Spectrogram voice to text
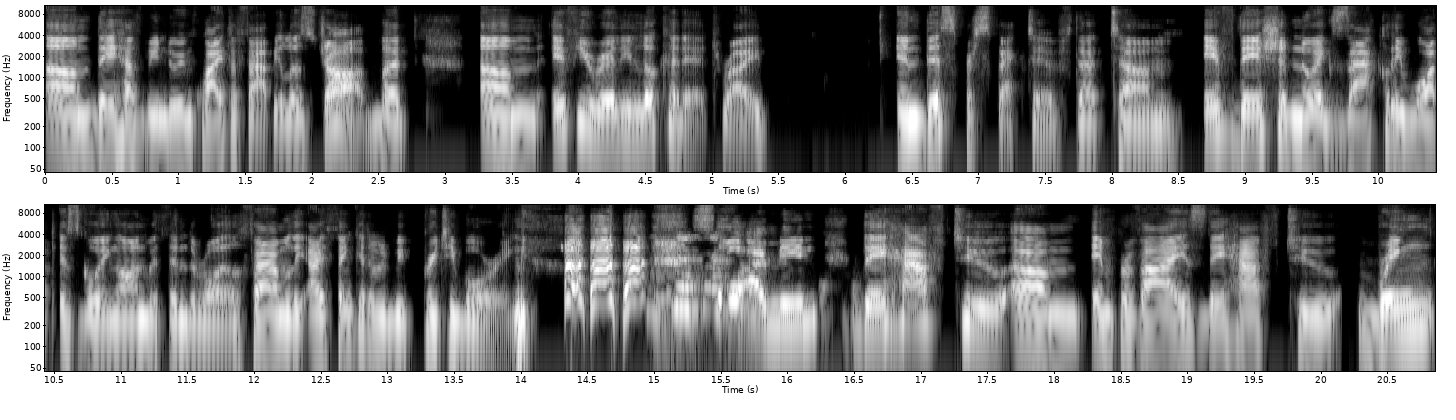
um, they have been doing quite a fabulous job. But um, if you really look at it, right, in this perspective that um, if they should know exactly what is going on within the royal family, I think it would be pretty boring. so, I mean, they have to um, improvise, they have to bring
